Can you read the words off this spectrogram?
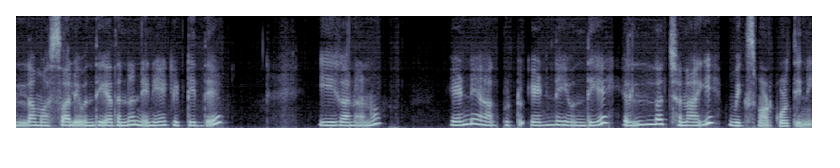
ಎಲ್ಲ ಮಸಾಲೆ ಒಂದಿಗೆ ಅದನ್ನು ನೆನೆಯೋಕ್ಕಿಟ್ಟಿದ್ದೆ ಈಗ ನಾನು ಎಣ್ಣೆ ಹಾಕ್ಬಿಟ್ಟು ಎಣ್ಣೆಯೊಂದಿಗೆ ಎಲ್ಲ ಚೆನ್ನಾಗಿ ಮಿಕ್ಸ್ ಮಾಡ್ಕೊಳ್ತೀನಿ.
